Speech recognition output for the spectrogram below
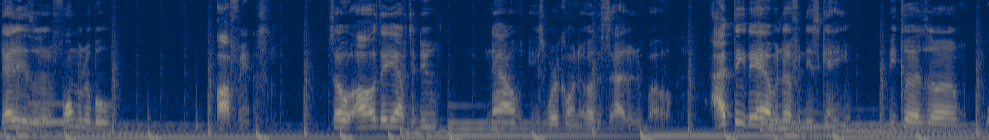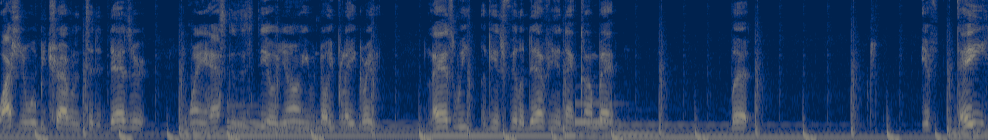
That is a formidable offense. So all they have to do now is work on the other side of the ball. I think they have enough in this game because uh, Washington will be traveling to the desert. Dwayne Haskins is still young, even though he played great last week against Philadelphia in that comeback. But if they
